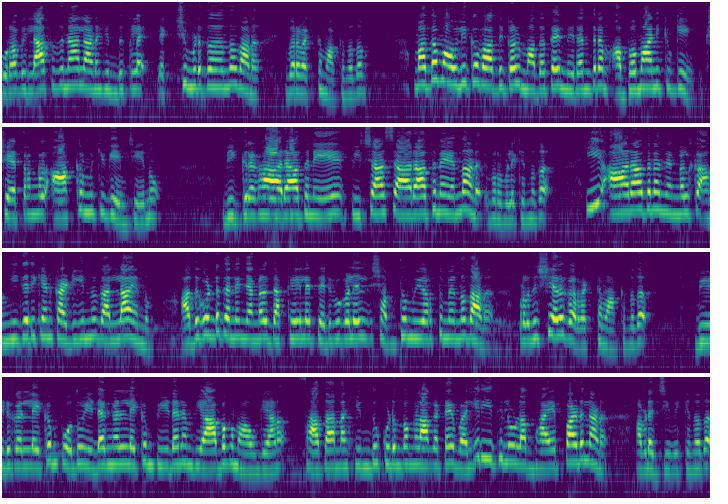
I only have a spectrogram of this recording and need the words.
കുറവില്ലാത്തതിനാലാണ് ഹിന്ദുക്കളെ ലക്ഷ്യമിടുന്നതെന്നതാണ് ഇവർ വ്യക്തമാക്കുന്നത്. മതമൗലികവാദികൾ മതത്തെ നിരന്തരം അപമാനിക്കുകയും ക്ഷേത്രങ്ങൾ ആക്രമിക്കുകയും ചെയ്യുന്നു. വിഗ്രഹ ആരാധനയെ പിശാശ ആരാധന എന്നാണ് ഇവർ വിളിക്കുന്നത്. ഈ ആരാധന ഞങ്ങൾക്ക് അംഗീകരിക്കാൻ കഴിയുന്നതല്ല എന്നും അതുകൊണ്ട് തന്നെ ഞങ്ങൾ ധക്കയിലെ തെരുവുകളിൽ ശബ്ദമുയർത്തുമെന്നതാണ് പ്രതിഷേധകർ വ്യക്തമാക്കുന്നത്. വീടുകളിലേക്കും പൊതു ഇടങ്ങളിലേക്കും പീഡനം വ്യാപകമാവുകയാണ്. സാധാരണ ഹിന്ദു കുടുംബങ്ങളാകട്ടെ വലിയ രീതിയിലുള്ള ഭയപ്പാടിലാണ് അവിടെ ജീവിക്കുന്നത്.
